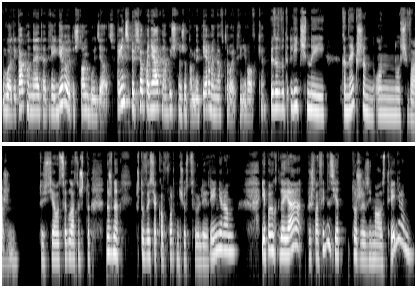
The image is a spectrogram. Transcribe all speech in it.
Вот, и как он на это отреагирует, и что он будет делать. В принципе, все понятно обычно уже там на первой, на второй тренировке. Этот вот личный connection, он очень важен. То есть я вот согласна, что нужно, чтобы вы себя комфортно чувствовали тренером. Я помню, когда я пришла в фитнес, я тоже занималась тренером,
